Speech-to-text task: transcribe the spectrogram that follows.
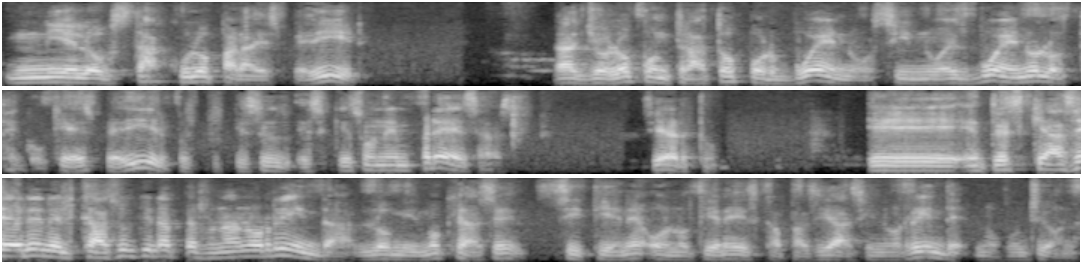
ni el obstáculo para despedir. O sea, yo lo contrato por bueno, si no es bueno, lo tengo que despedir, pues porque es, que son empresas, ¿cierto? Eh, entonces, ¿qué hacer en el caso que una persona no rinda? Lo mismo que hace si tiene o no tiene discapacidad. Si no rinde, no funciona.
